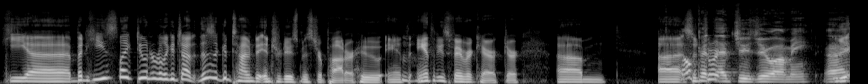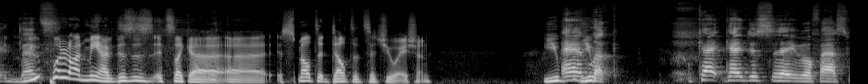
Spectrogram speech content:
he uh but he's like doing a really good job this is a good time to introduce mr potter who Anth- Mm-hmm. anthony's favorite character um uh Don't so put George- that juju on me. all y- right? you That's- put it on me I, this is it's like a, a smelt it dealt it situation you And you, look, can, can I just say real fast,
